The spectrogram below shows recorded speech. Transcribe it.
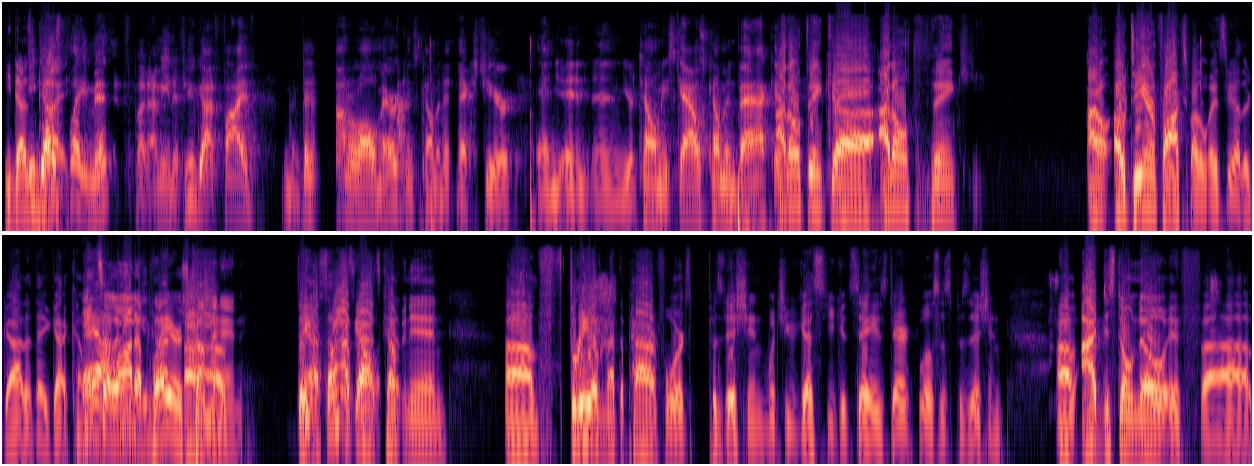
He does he play. does play minutes. But I mean, if you got five McDonald All Americans coming in next year, and and and you're telling me Skal's coming back, and I don't think. Uh, I don't think. I don't. Oh, De'Aaron Fox, by the way, is the other guy that they got coming. That's Yeah, a I lot mean, of you got, players uh, coming in. They Yeah, got some five guys coming in. Um, three of them at the power forward's position, which you guess you could say is Derek Willis's position. Um, I just don't know if uh,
